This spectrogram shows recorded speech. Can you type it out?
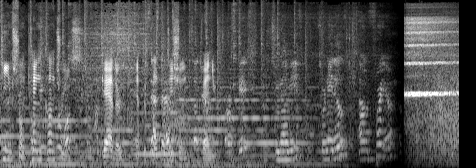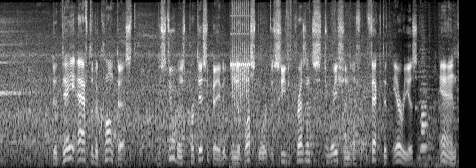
teams from 10 countries gathered at the competition venue. The day after the contest, the students participated in a bus tour to see the present situation of affected areas and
